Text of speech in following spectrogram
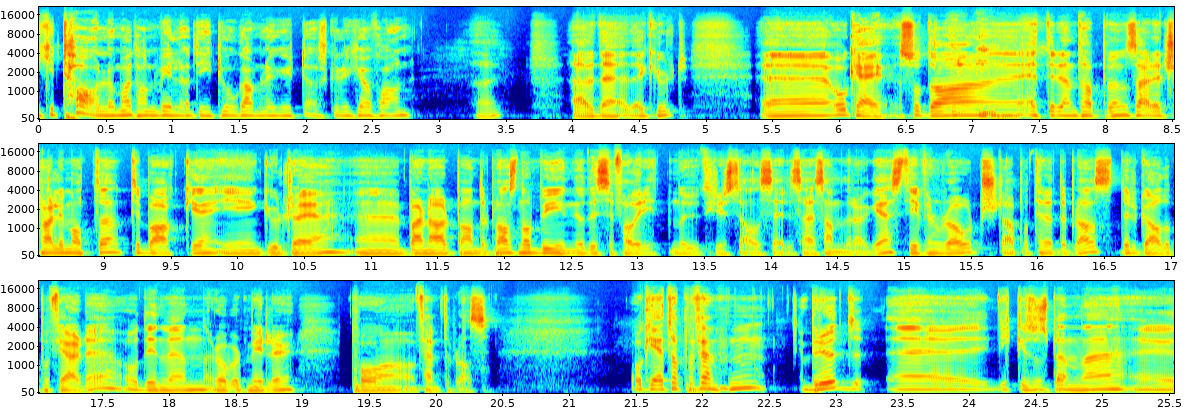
Ikke tale om at han ville at de to gamle gutta skulle kjøre fra han. Nei. Nei, det, det er kult. Eh, ok, så da etter den tappen så er det Charlie Motte tilbake i gultrøye. Eh, Bernard på andreplass. Nå begynner jo disse favorittene å utkrystallisere seg i sammendraget. Stephen Roach da på tredjeplass, Delgado på fjerde og din venn Robert Miller på femteplass. Ok, etappe 15. Brudd. Eh, ikke så spennende. Eh,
